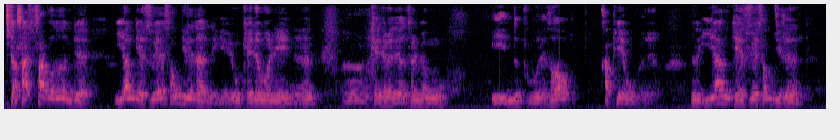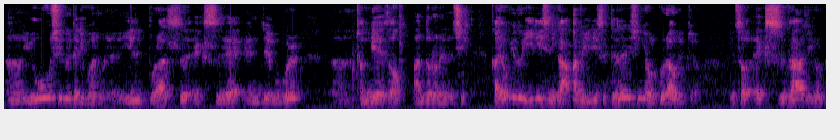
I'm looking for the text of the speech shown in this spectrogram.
자, 44번은 이제 이항계수의 성질에 대한 얘기예요. 이건 개념 원리에 있는 어, 개념에 대한 설명이 있는 부분에서 카피해 온 거예요. 그래서 이항계수의 성질은 어, 요 식을 데리고 하는 거예요. 1 플러스 x의 n제곱을 어, 전개해서 만들어내는 식. 그러니까 여기도 1이 있으니까 아까도 1이 있을 때는 신경을 끄라고 그랬죠. 그래서 x가 지금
